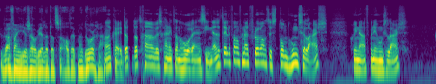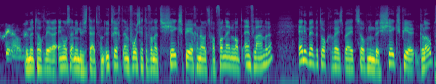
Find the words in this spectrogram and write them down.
Waarvan je zou willen dat ze altijd maar doorgaan. Oké, okay, dat, dat gaan we waarschijnlijk dan horen en zien. En de telefoon vanuit Florence is Ton Hoenselaars. Goedenavond, meneer Hoenselaars. Goedenavond. U bent hoogleraar Engels aan de Universiteit van Utrecht... en voorzitter van het Shakespeare-genootschap van Nederland en Vlaanderen. En u bent betrokken geweest bij het zogenoemde Shakespeare Globe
